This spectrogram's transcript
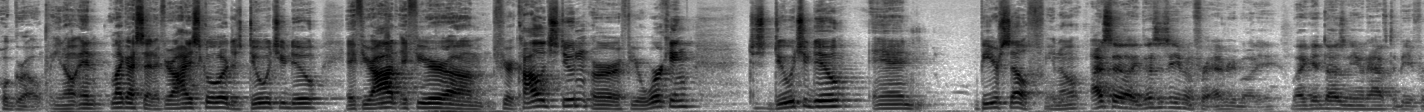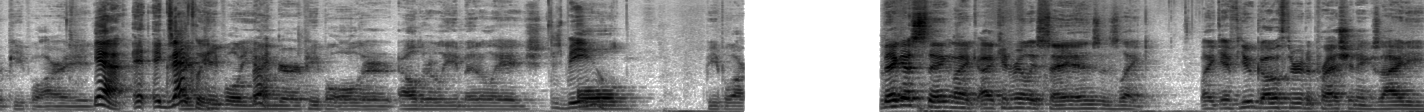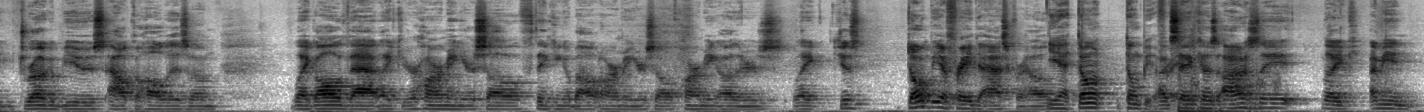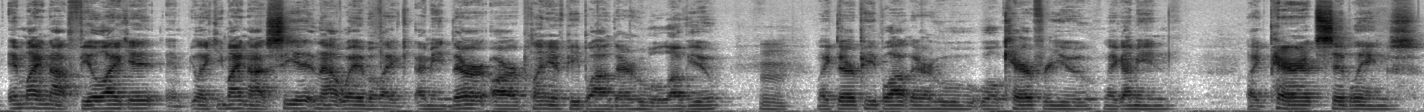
will grow. You know, and like I said, if you're a high schooler, just do what you do. If you're out, if you're um, if you're a college student or if you're working, just do what you do and be yourself. You know. I say, like, this is even for everybody. Like, it doesn't even have to be for people our age. Yeah, it, exactly. Like people Right. younger, people older, elderly, middle aged, Just be you. old. People are. Biggest thing like I can really say is is like, like if you go through depression, anxiety, drug abuse, alcoholism, like all of that, like you're harming yourself, thinking about harming yourself, harming others. Like just don't be afraid to ask for help. Yeah, don't don't be afraid. I'd say because honestly, like I mean, it might not feel like it, and, like you might not see it in that way, but like I mean, there are plenty of people out there who will love you. Hmm. Like there are people out there who will care for you. Like I mean, like parents, siblings,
